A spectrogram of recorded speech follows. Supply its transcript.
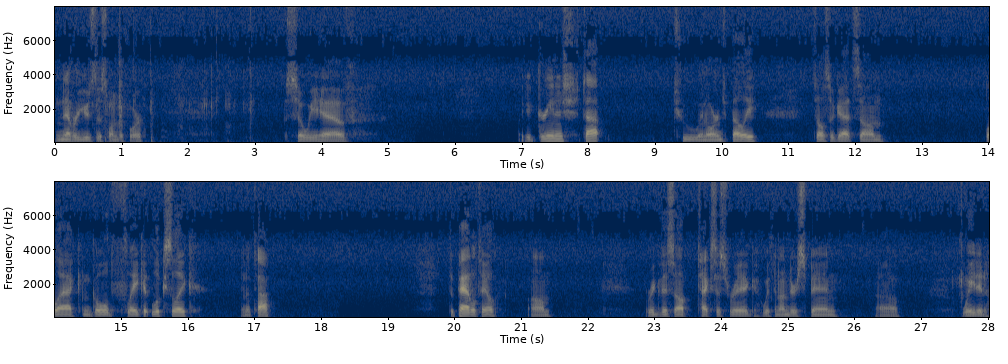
Never used this one before. So we have like a greenish top to an orange belly. It's also got some black and gold flake it looks like in the top. It's a paddle tail. Um, rig this up, Texas rig with an underspin, uh, weighted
